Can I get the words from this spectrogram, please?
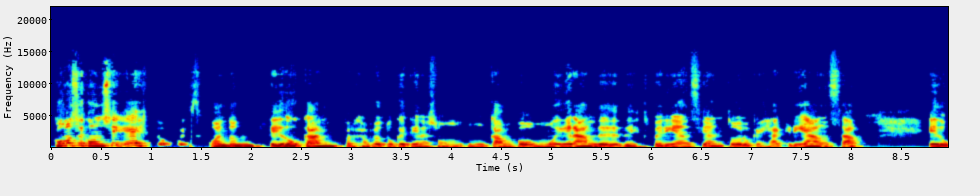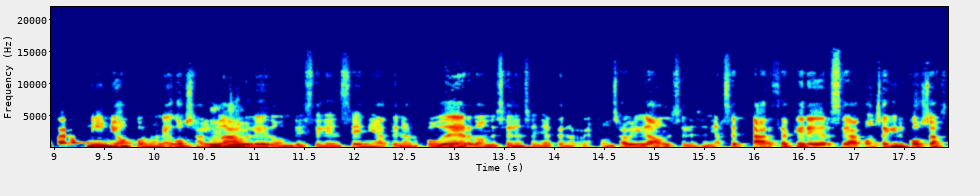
¿Cómo se consigue esto? Pues cuando te educan, por ejemplo, tú que tienes un, campo muy grande de experiencia en todo lo que es la crianza, educar a un niño con un ego saludable, donde se le enseña a tener poder, donde se le enseña a tener responsabilidad, donde se le enseña a aceptarse, a quererse, a conseguir cosas,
